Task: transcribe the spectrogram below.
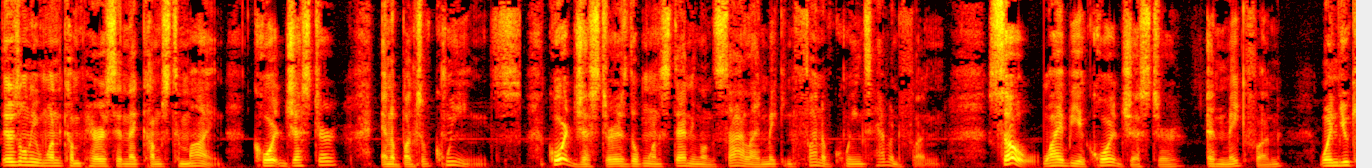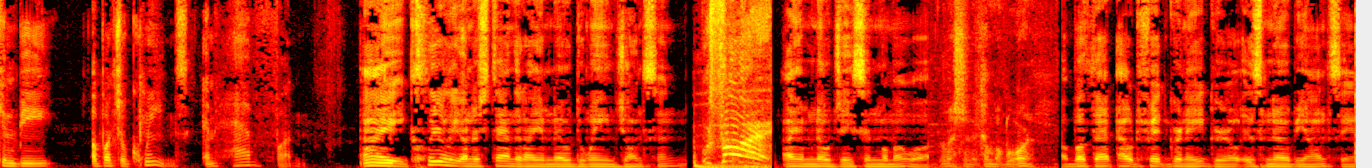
there's only one comparison that comes to mind. Court jester and a bunch of queens. Court jester is the one standing on the sideline making fun of queens having fun. So, why be a court jester and make fun when you can be a bunch of queens and have fun? I clearly understand that I am no Dwayne Johnson. We're Sorry. I am no Jason Momoa. Permission to come aboard. But that outfit grenade girl is no Beyonce.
